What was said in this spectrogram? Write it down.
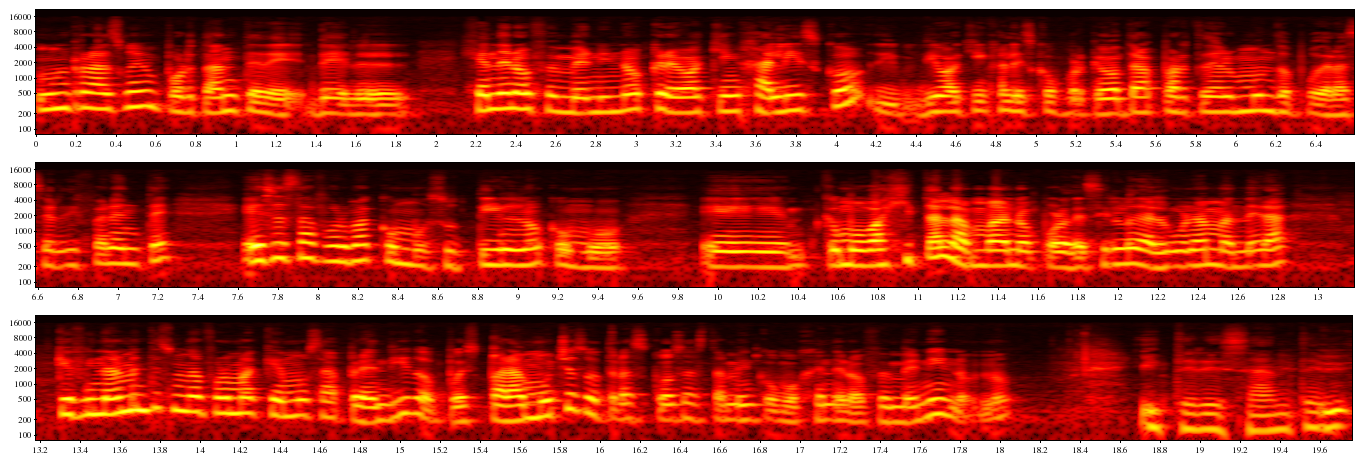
un rasgo importante de, del género femenino, creo aquí en Jalisco, digo aquí en Jalisco porque en otra parte del mundo podrá ser diferente, es esta forma como sutil, ¿no? Como, eh, como bajita la mano, por decirlo de alguna manera, que finalmente es una forma que hemos aprendido, pues para muchas otras cosas también como género femenino, ¿no? Interesante.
